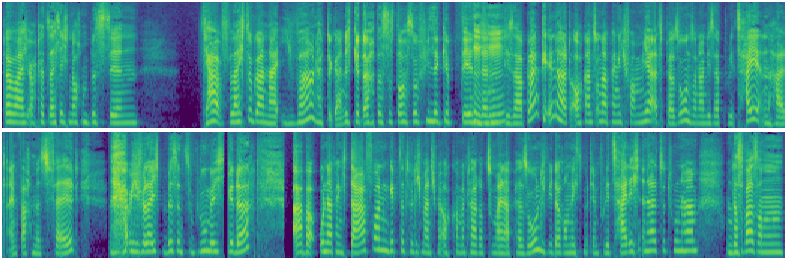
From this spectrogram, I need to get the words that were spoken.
Da war ich auch tatsächlich noch ein bisschen ja, vielleicht sogar naiver und hätte gar nicht gedacht, dass es doch so viele gibt, denen mhm. denn dieser blanke Inhalt auch ganz unabhängig von mir als Person, sondern dieser Polizeiinhalt einfach missfällt. Habe ich vielleicht ein bisschen zu blumig gedacht. Aber unabhängig davon gibt es natürlich manchmal auch Kommentare zu meiner Person, die wiederum nichts mit dem polizeilichen Inhalt zu tun haben. Und das war so ein,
